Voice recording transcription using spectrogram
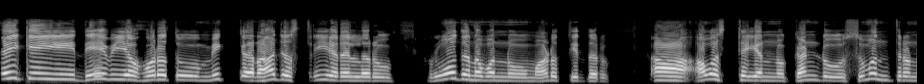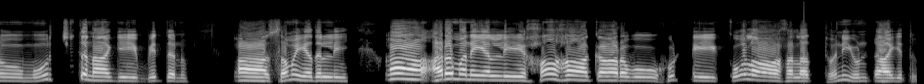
ಕೈಕೇಯಿ ದೇವಿಯ ಹೊರತು ಮಿಕ್ಕ ರಾಜ ಸ್ತ್ರೀಯರೆಲ್ಲರೂ ರೋದನವನ್ನು ಮಾಡುತ್ತಿದ್ದರು. ಆ ಅವಸ್ಥೆಯನ್ನು ಕಂಡು ಸುಮಂತ್ರನು ಮೂರ್ಛಿತನಾಗಿ ಬಿದ್ದನು. ಆ ಸಮಯದಲ್ಲಿ ಆ ಅರಮನೆಯಲ್ಲಿ ಹಾಹಾಕಾರವು ಹುಟ್ಟಿ ಕೋಲಾಹಲ ಧ್ವನಿಯುಂಟಾಯಿತು.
